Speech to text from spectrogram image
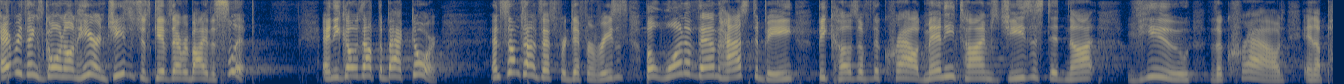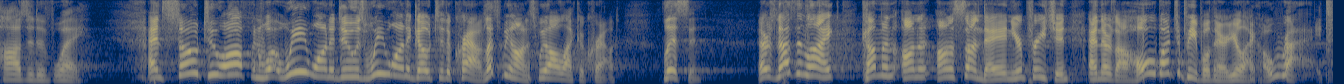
everything's going on here, and Jesus just gives everybody the slip. And he goes out the back door. And sometimes that's for different reasons, but one of them has to be because of the crowd. Many times, Jesus did not view the crowd in a positive way. And so, too often, what we want to do is we want to go to the crowd. Let's be honest, we all like a crowd. Listen, there's nothing like coming on a, on a Sunday and you're preaching and there's a whole bunch of people there. You're like, all right,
